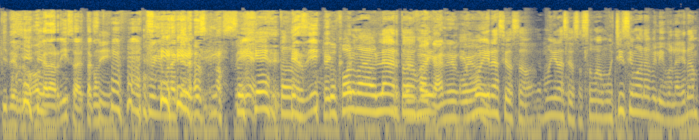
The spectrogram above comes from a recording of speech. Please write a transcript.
que te provoca la risa. Está como. Sí. una cara así, no sé. Su gesto, Sí, su forma de hablar, todo es es, muy, bacán el es muy gracioso, es muy gracioso, suma muchísimo a la película, gran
